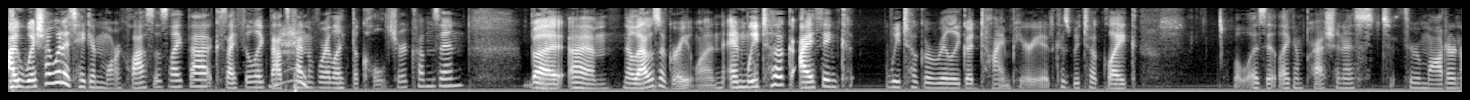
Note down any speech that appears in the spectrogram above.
I wish I would have taken more classes like that because I feel like that's kind of where like the culture comes in. But um, no, that was a great one, and we took. I think we took a really good time period because we took like, what was it like impressionist through modern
